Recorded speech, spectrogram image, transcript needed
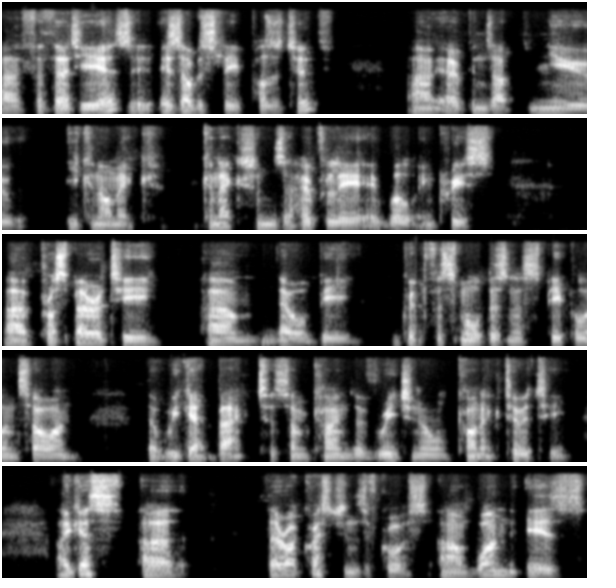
uh, for 30 years, is obviously positive. Uh, it opens up new economic connections. Hopefully, it will increase uh, prosperity. Um, there will be good for small business people and so on. That we get back to some kind of regional connectivity. I guess uh, there are questions, of course. Um, one is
